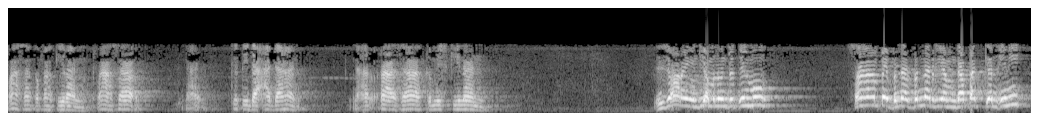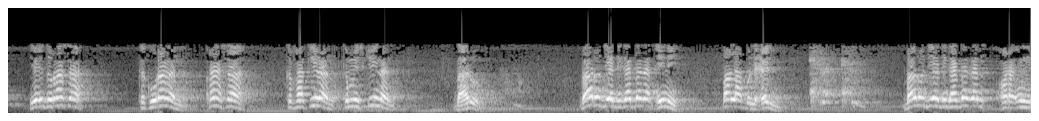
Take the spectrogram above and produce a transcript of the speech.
rasa kefakiran, rasa nah, ketidakadaan, nah, rasa kemiskinan. Jadi seorang yang dia menuntut ilmu sampai benar-benar dia mendapatkan ini yaitu rasa kekurangan, rasa kefakiran, kemiskinan baru baru dia dikatakan ini talabul ilm. Baru dia dikatakan orang ini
